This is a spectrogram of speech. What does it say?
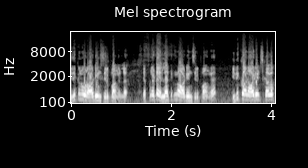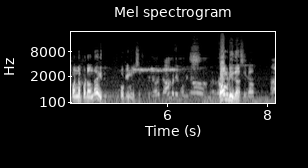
இதுக்குன்னு ஒரு ஆடியன்ஸ் இருப்பாங்கல்ல. டெஃபினட்டா எல்லாத்துக்குமே ஆடியன்ஸ் இருப்பாங்க. இதுக்கான ஆடியன்ஸ்க்காக பண்ண படம் தான் இது ஓகேங்களா சார். காமெடி தான். சார். ஆ,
